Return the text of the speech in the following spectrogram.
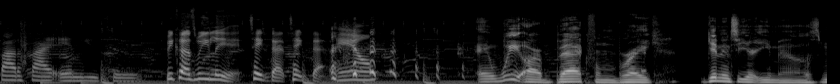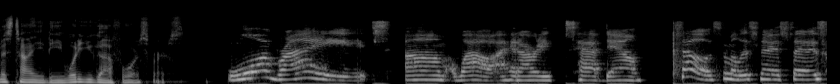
Spotify, and YouTube. because we lit. Take that, take that. And And we are back from break. Get into your emails. Miss Tanya D, what do you got for us first? All right. Um, wow, I had already tabbed down. So it's from a listener. It says,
